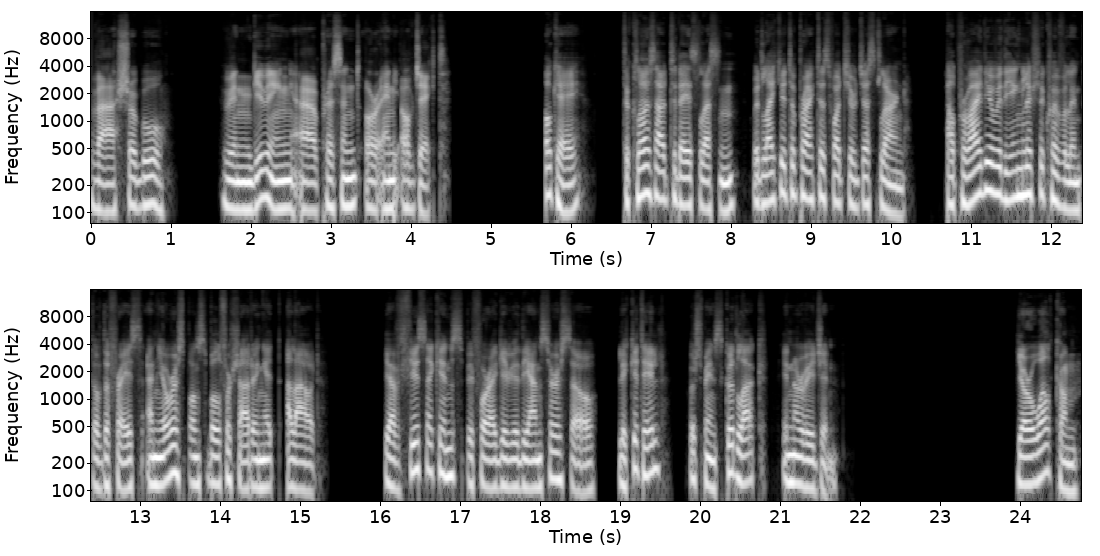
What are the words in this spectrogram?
vær when giving a present or any object. Okay, to close out today's lesson, we'd like you to practice what you've just learned. I'll provide you with the English equivalent of the phrase, and you're responsible for shouting it aloud. You have a few seconds before I give you the answer, so lykke til, which means good luck in Norwegian. You're welcome.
